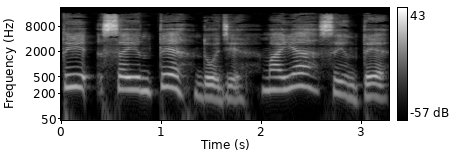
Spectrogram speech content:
«Ты Саинте, Доди, моя Саинте,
